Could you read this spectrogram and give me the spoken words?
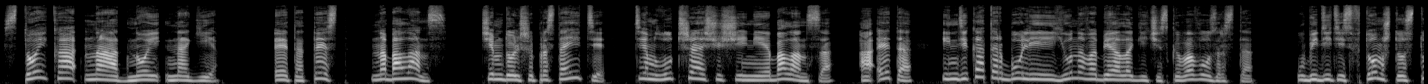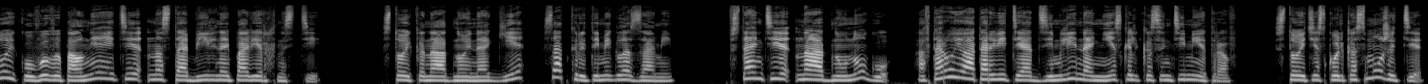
Стойка на одной ноге. Это тест на баланс. Чем дольше простоите, тем лучше ощущение баланса, а это индикатор более юного биологического возраста. Убедитесь в том, что стойку вы выполняете на стабильной поверхности. Стойка на одной ноге с открытыми глазами. Встаньте на одну ногу, а вторую оторвите от земли на несколько сантиметров. Стойте сколько сможете,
